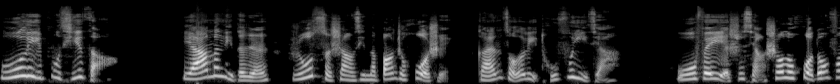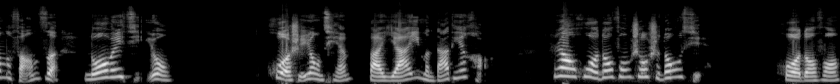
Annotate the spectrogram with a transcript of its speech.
无利不起早，衙门里的人如此上心的帮着祸水赶走了李屠夫一家，无非也是想收了霍东风的房子挪为己用。祸水用钱把衙役们打点好，让霍东风收拾东西。霍东风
